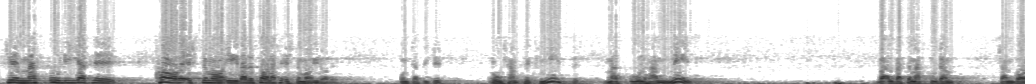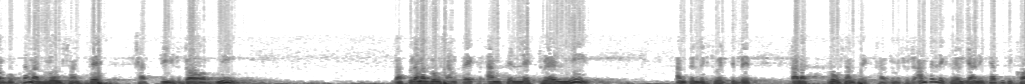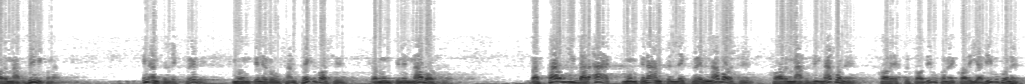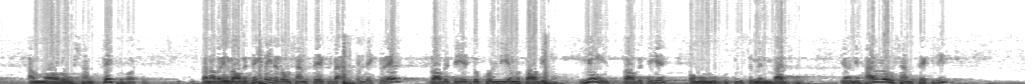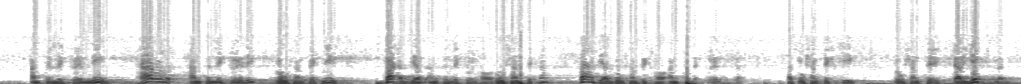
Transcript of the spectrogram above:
که مسئولیت کار اجتماعی و رسالت اجتماعی داره. اون کسی که روشن فکر نیست مسئول هم نیست. و البته مقصودم چند بار گفتم از روشن فکر تصدیق دار نیست. مقصودم از روشن فکر انتلکتویل نیست. انتلکتویل که به غلط روشن فکر ترجمه شده. انتلکتویل یعنی کسی که کار مغزی می‌کنه این انتلکتویله ممکنه روشن فکر باشه و ممکنه نباشه. و فردی برعکس ممکنه انتلکتویل نباشه کار مغزی نکنه. کار اقتصادی بکنه کار یدی بکنه اما روشن فکر باشه. بنابراین رابطه بین روشن فکر و انتلکتویل رابطه دو کلی مساوی نیست رابطه عموم و خصوص من یعنی هر روشن فکری انتلکتویل نیست. هر انتلکتویلی روشن فکر نیست. بعضی از انتلکتویل ها روشن فکرن بعضی از روشن فکر ها انتلکتویل هستن. پس روشن فکر چی؟ روشن فکر در یک کلمه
